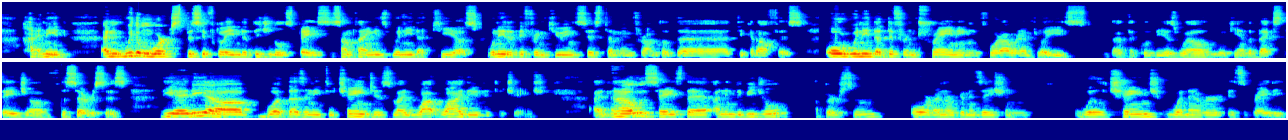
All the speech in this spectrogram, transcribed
I need, and we don't work specifically in the digital space. Sometimes we need a kiosk. We need a different queuing system in front of the ticket office, or we need a different training for our employees that, that could be as well looking at the backstage of the services the idea of what doesn't need to change is like why do you need to change and i always say is that an individual a person or an organization will change whenever it's ready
